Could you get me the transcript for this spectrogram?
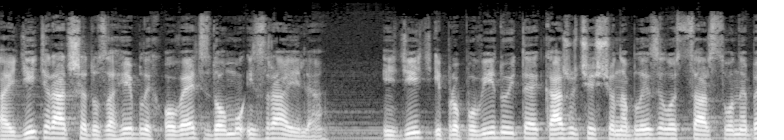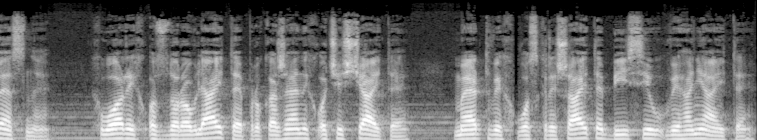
а йдіть радше до загиблих овець дому Ізраїля. Ідіть і проповідуйте, кажучи, що наблизилось Царство Небесне. Хворих оздоровляйте, прокажених очищайте, мертвих воскрешайте, бісів виганяйте.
